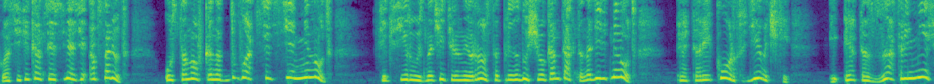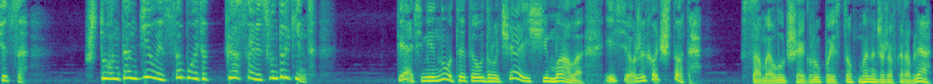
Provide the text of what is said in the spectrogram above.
Классификация связи «Абсолют». Установка на 27 минут. Фиксирую значительный рост от предыдущего контакта на 9 минут. Это рекорд, девочки. И это за три месяца. Что он там делает с собой, этот красавец Вундеркинд? Пять минут — это удручающе мало, и все же хоть что-то. Самая лучшая группа из топ-менеджеров корабля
